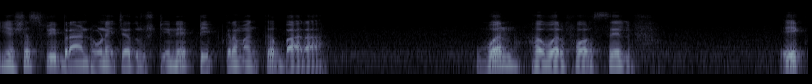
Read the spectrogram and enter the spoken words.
यशस्वी ब्रँड होण्याच्या दृष्टीने टिप क्रमांक बारा. One hour for self. एक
